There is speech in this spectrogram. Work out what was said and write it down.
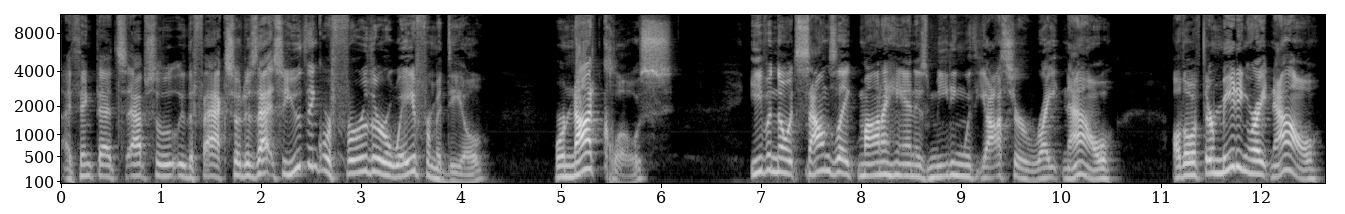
I think that's absolutely the fact. So does that so you think we're further away from a deal? We're not close. Even though it sounds like Monahan is meeting with Yasser right now. Although if they're meeting right now,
